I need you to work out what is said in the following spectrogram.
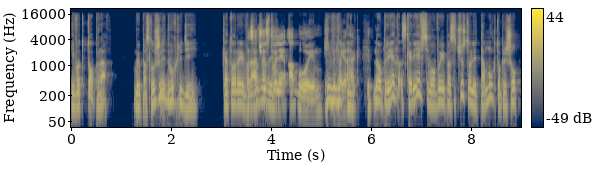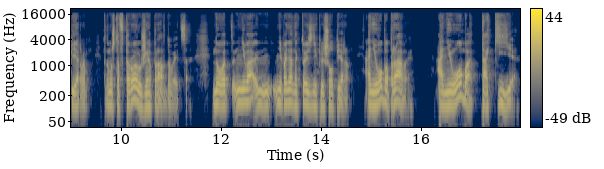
И вот кто прав? Вы послушали двух людей, которые в Посочувствовали время... обоим. Именно так. Но при этом, скорее всего, вы посочувствовали тому, кто пришел первым потому что второй уже оправдывается. Но вот не, непонятно, кто из них пришел первым. Они оба правы. Они оба такие.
